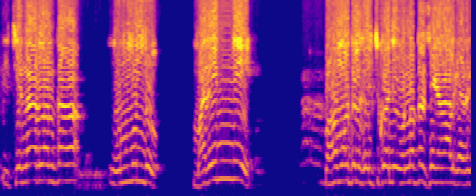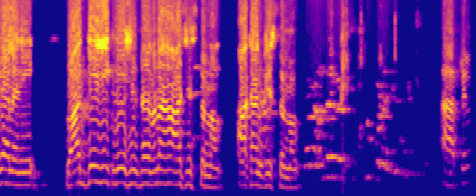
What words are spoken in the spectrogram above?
ఈ చిన్నారులంతా మున్ముందు మరిన్ని బహుమతులు గెలుచుకొని ఉన్నత శిఖరాలకు ఎదగాలని వాగ్దేవి క్రియేషన్ తరఫున ఆశిస్తున్నాం ఆకాంక్షిస్తున్నాం ఆ పిల్ల-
